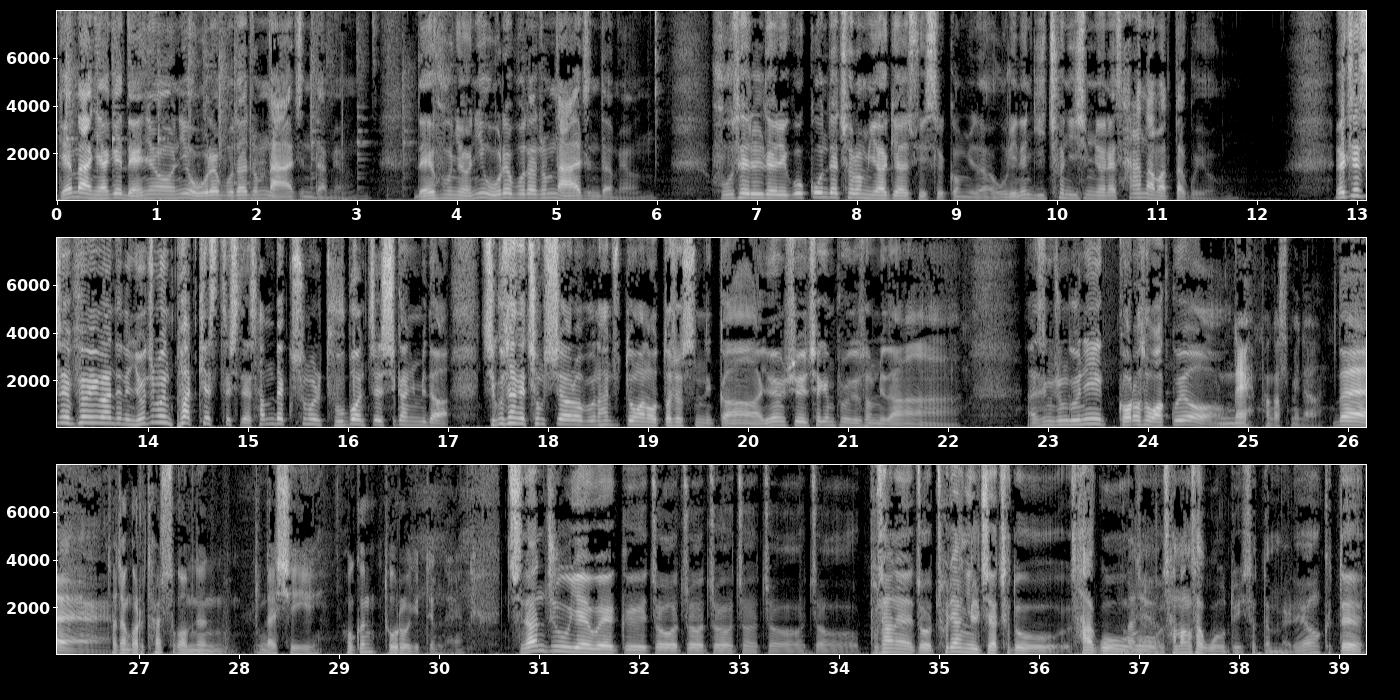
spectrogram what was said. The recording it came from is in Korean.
만약에 만약에 내년이 올해보다 좀 나아진다면 내후년이 올해보다 좀 나아진다면 후세를 데리고 꼰대처럼 이야기할 수 있을 겁니다. 우리는 2020년에 살아남았다고요. XSFM이 만드는 요즘은 팟캐스트 시대 322번째 시간입니다. 지구상의 청취자 여러분 한 주 동안 어떠셨습니까? UMC의 책임 프로듀서입니다. 안승준 군이 걸어서 왔고요. 네, 반갑습니다. 네. 자전거를 탈 수가 없는 날씨 혹은 도로이기 때문에 지난주에 왜 그 저 저 저 저 저 저 부산의 저 초량일 지하차도 사고 맞아요. 사망 사고도 있었단 말이에요. 그때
